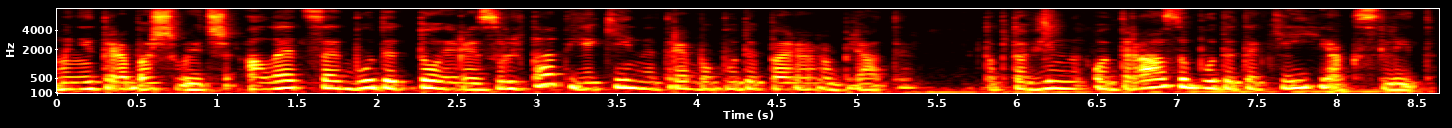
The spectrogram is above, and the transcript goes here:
Мені треба швидше. Але це буде той результат, який не треба буде переробляти. Тобто він одразу буде такий, як слід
